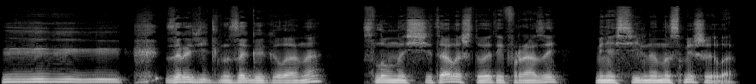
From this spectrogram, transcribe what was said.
Заразительно загыкала она, словно считала, что этой фразой меня сильно насмешила.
